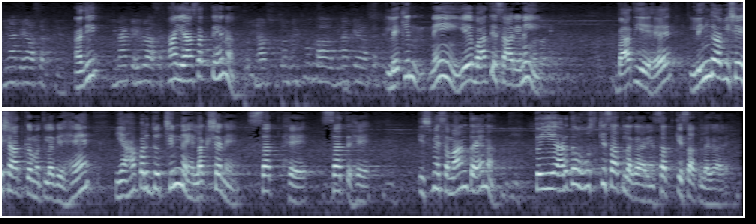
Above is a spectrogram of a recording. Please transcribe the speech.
बिना कहे आ सकते हैं। हाँ जी? बिना कहे भी आ सकते हाँ ये आ सकते हैं ना। तो यहाँ सूत्र में क्यों कहा बिना कहे आ सकते लेकिन नहीं ये बातें सारे नहीं। बात ये है लिंग अविशेषात का मतलब ये है यहाँ पर जो चिन्ह है लक्षण है सत है सत है इसमें समानता है ना? तो ये अर्थ उसके साथ लगा रहे हैं सत के साथ लगा रहे हैं।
